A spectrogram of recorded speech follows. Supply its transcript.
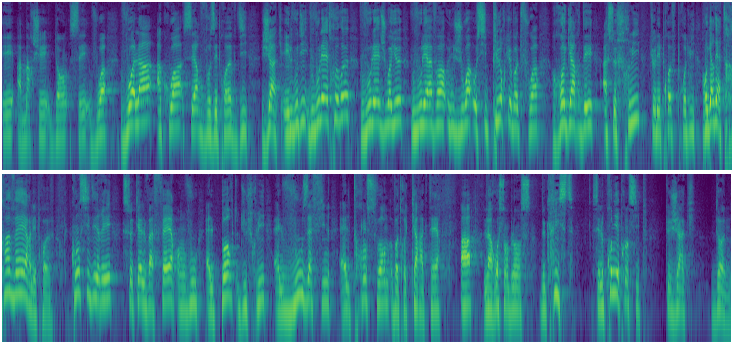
et à marcher dans ses voies. Voilà à quoi servent vos épreuves, dit Jacques. Et il vous dit, vous voulez être heureux, vous voulez être joyeux, vous voulez avoir une joie aussi pure que votre foi, regardez à ce fruit que l'épreuve produit, regardez à travers l'épreuve. Considérez ce qu'elle va faire en vous. Elle porte du fruit, elle vous affine, elle transforme votre caractère à la ressemblance de Christ. C'est le premier principe que Jacques donne.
